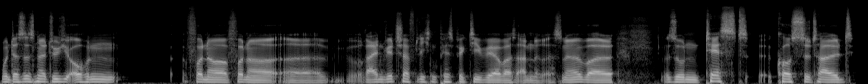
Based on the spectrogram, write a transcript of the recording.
Und das ist natürlich auch ein von einer, von einer äh, rein wirtschaftlichen Perspektive ja was anderes, ne? Weil so ein Test kostet halt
